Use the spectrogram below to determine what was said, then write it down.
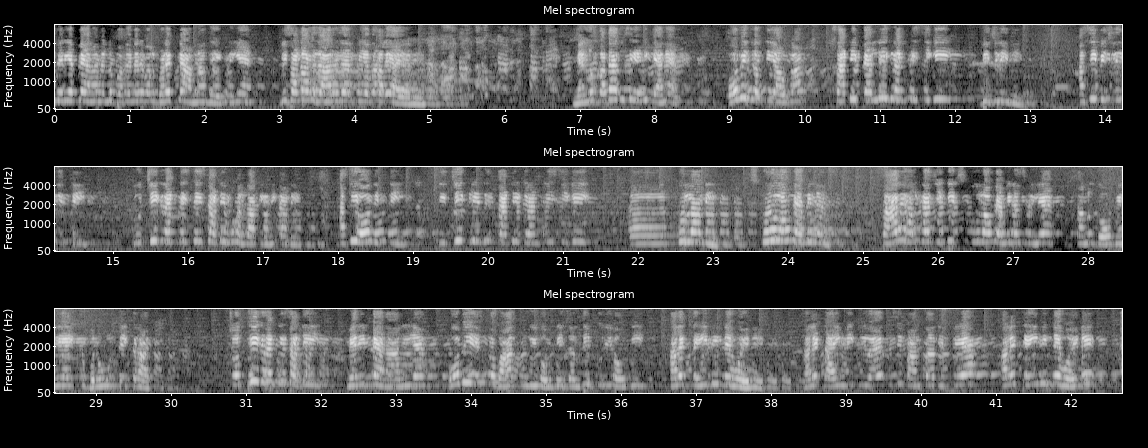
ਮੇਰੀਆਂ ਭੈਣਾਂ ਮੈਨੂੰ ਪਤਾ ਮੇਰੇ ਵੱਲ ਬੜੇ ਧਿਆਨ ਨਾਲ ਦੇਖ ਰਹੀਆਂ ਵੀ ਸਾਡਾ ਹਜ਼ਾਰ ਹਜ਼ਾਰ ਰੁਪਏ ਤਾਂ ਹਲੇ ਆਇਆ ਨਹੀਂ। ਮੈਨੂੰ ਪਤਾ ਤੁਸੀਂ ਇਹ ਵੀ ਕਹਿਣਾ ਹੈ। ਉਹ ਵੀ ਜਲਦੀ ਆਊਗਾ, ਸਾਡੀ ਪਹਿਲੀ ਗਰੰਟੀ ਸੀਗੀ ਬਿਜਲੀ ਦੀ। ਅਸੀਂ ਬਿਜਲੀ ਦਿੱਤੀ, ਦੂਜੀ ਗਰੰਟੀ ਸੀ ਸਾਡੀ ਮੁਹੱਲਾ ਕਲੀਨਿਕਾਂ ਦੀ। ਅਸੀਂ ਉਹ ਦਿੱਤੀ, ਤੀਜੀ ਕਲੀਨਿਕ ਸਾਡੀ ਗਰੰਟੀ ਸੀਗੀ ਸਕੂਲਾਂ ਦੀ। ਸਕੂਲ ਆਫ ਐਮੀਨੈਂਸ ਸਾਰੇ ਹਲਕਾ ਚ ਇੱਕ ਸਕੂਲ ਆਫ ਐਮੀਨੈਂਸ ਮਿਲਿਆ ਸਾਨੂੰ ਦੋ ਮਿਲਿਆ ਇੱਕ ਬਨੂਰ ਤੇ ਇੱਕ ਰਾਜੀ। ਚੌਥੀ ਗਰੰਟੀ ਸਾਡੀ ਮੇਰੀ ਭੈਣਾਂ ਵਾਲੀ ਹੈ। ਉਹ ਵੀ ਇਸ ਤੋਂ ਬਾਅਦ ਪੂਰੀ ਹੋਊਗੀ, ਜਲਦੀ ਪੂਰੀ ਹੋਊਗੀ। ਹਾਲੇ 23 ਮਹੀਨੇ ਹੋਏ ਨੇ। ਹਾਲੇ ਟਾਈਮ ਵੀ ਕੀ ਹੋਇਆ, ਤੁਸੀਂ 5 ਸਾਲ ਦਿੱਤੇ ਆ। ਹਾਲੇ 23 ਮਹੀਨੇ ਹੋਏ ਨੇ।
